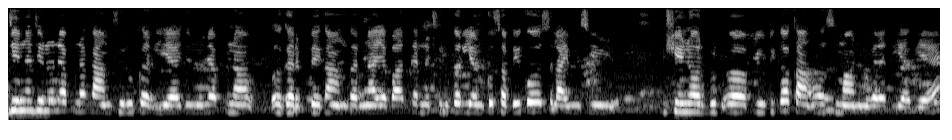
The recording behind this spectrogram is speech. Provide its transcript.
जिन जिन्होंने अपना काम शुरू कर लिया है जिन्होंने अपना घर पे काम करना या बात करना शुरू कर लिया उनको सभी को सिलाई मशीन मशीन और ब्यूटी का, सामान वगैरह दिया गया है।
